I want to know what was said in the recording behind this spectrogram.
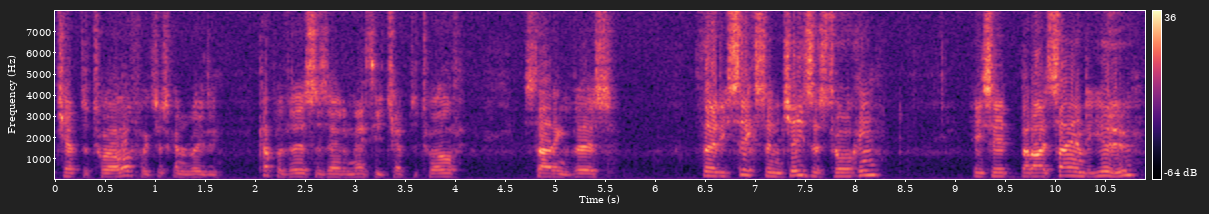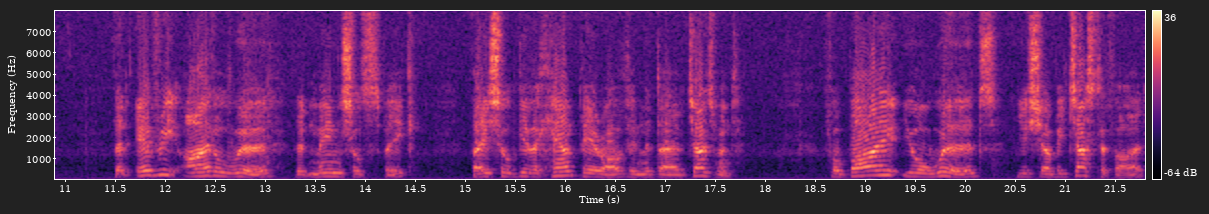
chapter 12, we're just going to read a couple of verses out of Matthew chapter 12 starting verse 36. And Jesus talking, he said, But I say unto you, that every idle word that men shall speak, they shall give account thereof in the day of judgment. For by your words you shall be justified,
